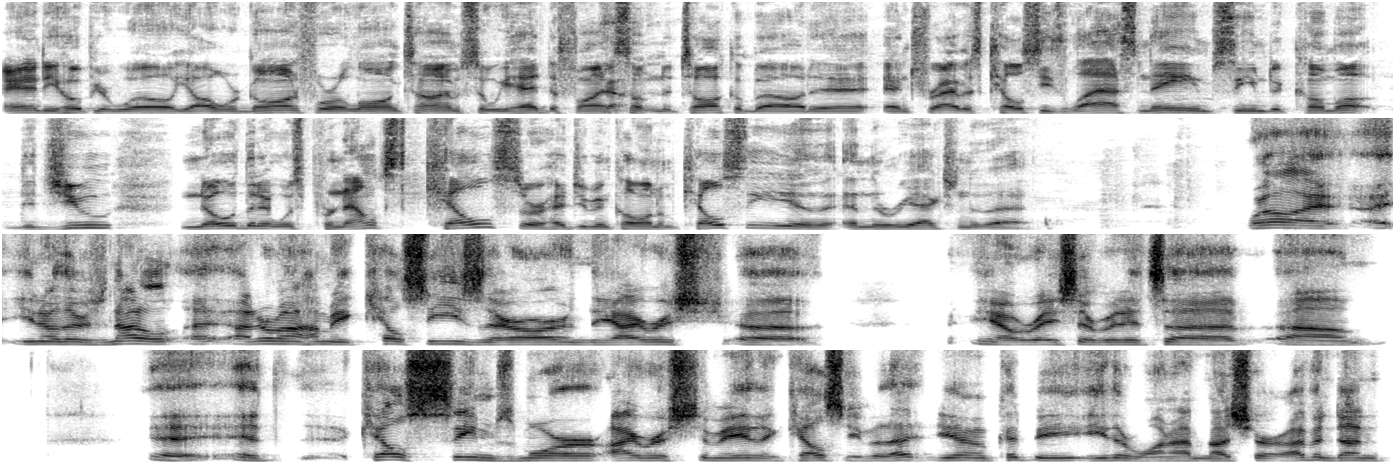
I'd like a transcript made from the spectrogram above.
Andy, hope you're well. Y'all were gone for a long time, so we had to find yeah. something to talk about. And Travis Kelce's last name seemed to come up. Did you know that it was pronounced Kels, or had you been calling him Kelsey? And, and the reaction to that? Well, I, I, you know, there's not a, I don't know how many Kelseys there are in the Irish, uh, you know, race there, but it's uh, um, it, it Kels seems more Irish to me than Kelsey, but that you know could be either one. I'm not sure. I haven't done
